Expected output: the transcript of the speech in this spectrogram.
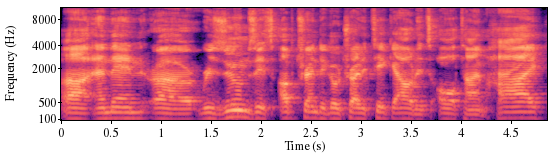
uh, and then uh, resumes its uptrend to go try to take out its all-time high.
